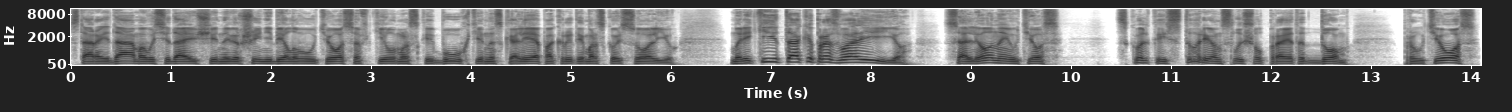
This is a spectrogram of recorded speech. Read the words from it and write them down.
Старая дама, выседающая на вершине белого утеса в Килморской бухте на скале, покрытой морской солью. Моряки так и прозвали ее — «Соленый утес». Сколько историй он слышал про этот дом, про утес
